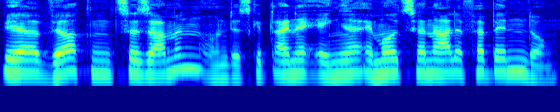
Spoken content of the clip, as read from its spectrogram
Wir wirken zusammen und es gibt eine enge emotionale Verbindung.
